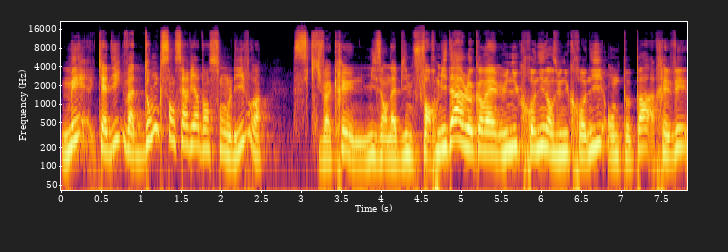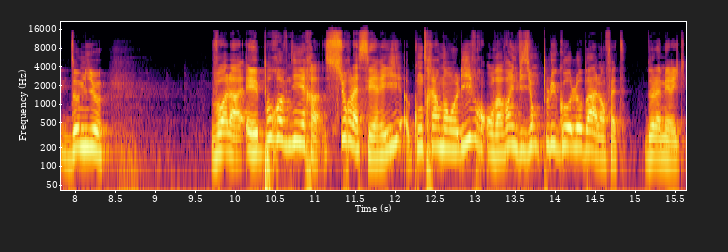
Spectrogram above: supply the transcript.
Mais Kadik va donc s'en servir dans son livre, ce qui va créer une mise en abîme formidable quand même. Une uchronie dans une uchronie, on ne peut pas rêver de mieux. Voilà, et pour revenir sur la série, contrairement au livre, on va avoir une vision plus globale en fait de l'Amérique.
